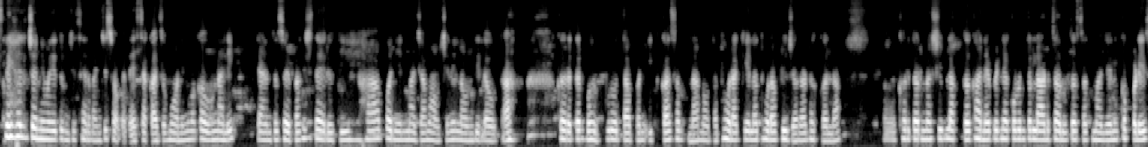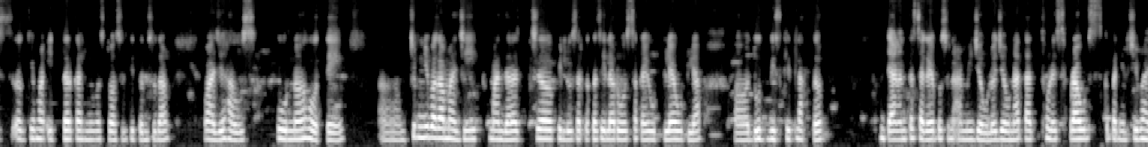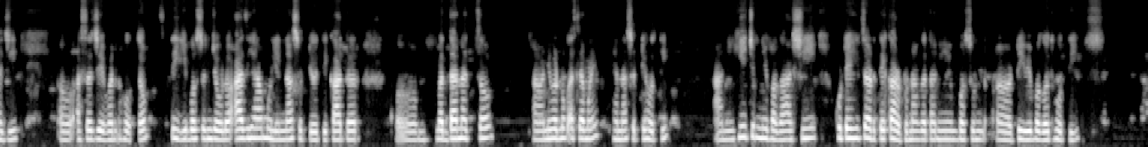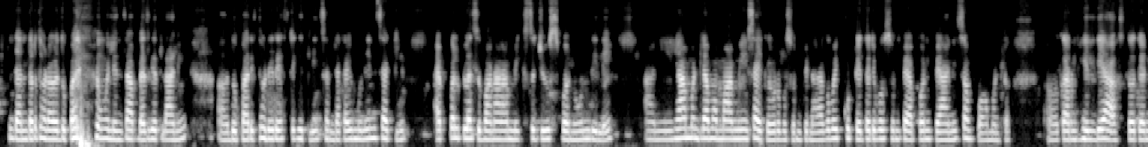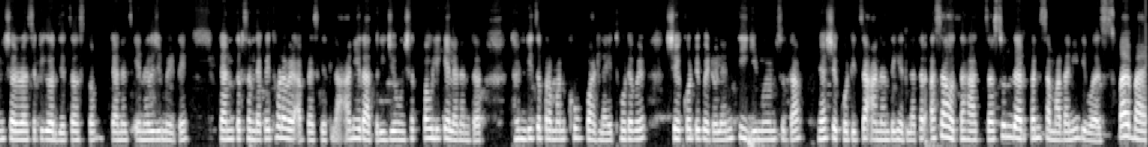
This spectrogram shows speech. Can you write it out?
स्नेहल जर्नीमध्ये तुमचे सर्वांचे स्वागत आहे. सकाळचं मॉर्निंग वॉक करून आले. त्यानंतर स्वयंपाकाची तयारी होती. हा पनीर माझ्या मावशीने लावून दिला होता. खरं तर भरपूर होता पण इतका संपणार नव्हता. थोडा केला थोडा फ्रीजरला ढकलला. खरं तर नशीब लागतं. खाण्यापिण्याकडून तर लाड चालूच असतात माझे आणि कपडे किंवा इतर काही वस्तू असेल तिथून सुद्धा माझे हाऊस पूर्ण होते. चिमणी बघा माझी. मांजराचं पिल्लूसारखं कसं रोज सकाळी उठल्या उठल्या दूध बिस्किट लागतं. त्यानंतर सगळे बसून आम्ही जेवलो. जेवणात त्यात थोडे स्प्राउट्स पनीरची भाजी असं जेवण होतं. तिघी बसून जेवलो. आज ह्या मुलींना सुट्टी होती का तर मतदानाचं निवडणूक असल्यामुळे यांना सुट्टी होती. आणि ही चिमणी बघा अशी कुठेही चढते कार्टूनागत आणि बसून टी व्ही बघत होती. त्यानंतर थोडा वेळ दुपारी मुलींचा अभ्यास घेतला आणि दुपारी थोडी रेस्ट घेतली. संध्याकाळी मुलींसाठी apple plus banana mix juice बनवून दिले. आणि ह्या म्हटल्या मम्मा आम्ही सायकलवर बसून पिणार. अगं बाई कुठेतरी बसून प्या पण प्या आणि संपवा म्हटलं. कारण हेल्दी असतं त्याने शरीरासाठी गरजेचं असतं त्यानेच एनर्जी मिळते. त्यानंतर संध्याकाळी थोडा वेळ अभ्यास घेतला आणि रात्री जेवण शतपावली केल्यानंतर थंडीचं प्रमाण खूप वाढलं आहे थोडा वेळ शेकोटी पेटवली आणि तिघी मिळून सुद्धा ह्या शेकोटीचा आनंद घेतला. तर असा होता हा आजचा सुंदर पण समाधानी दिवस. Bye bye.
